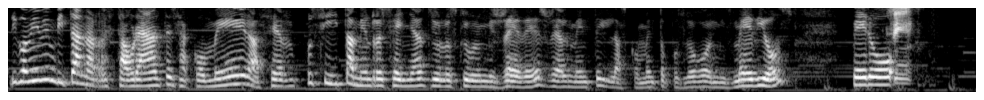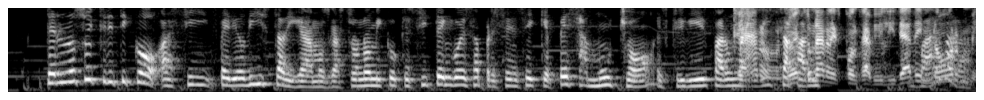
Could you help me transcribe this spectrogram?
digo, a mí me invitan a restaurantes a comer, a hacer, pues sí, también reseñas, yo lo escribo en mis redes realmente y las comento pues luego en mis medios, pero... Sí. Pero no soy crítico así, periodista, digamos, gastronómico, que sí tengo esa presencia y que pesa mucho escribir para una claro, No es una responsabilidad enorme.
